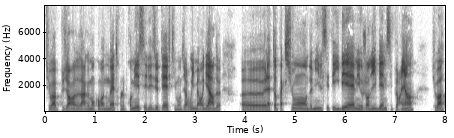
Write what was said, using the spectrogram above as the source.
tu vois, plusieurs arguments qu'on va nous mettre. Le premier, c'est les ETF qui vont dire oui, mais regarde, euh, la top action en 2000, c'était IBM et aujourd'hui, IBM, c'est plus rien. Tu vois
